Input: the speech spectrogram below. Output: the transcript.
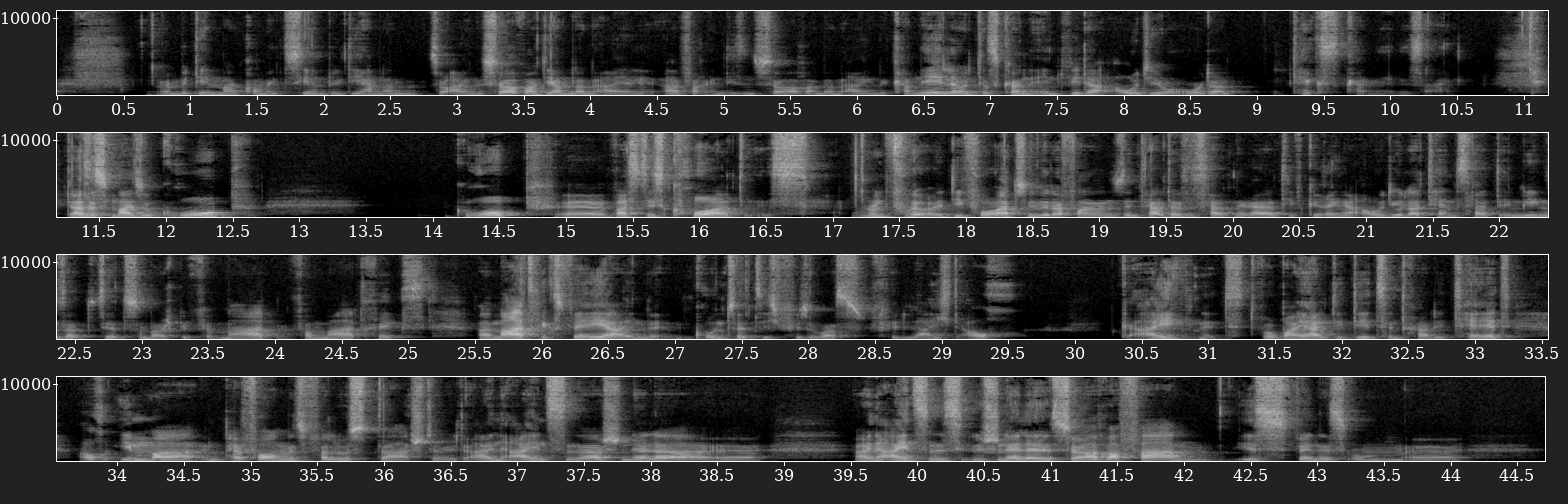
äh, mit denen man kommunizieren will, die haben dann so eigene Server und die haben dann einfach in diesen Servern dann eigene Kanäle und das können entweder Audio- oder Textkanäle sein. Das ist mal so grob, grob, was Discord ist. Und die Vorzüge davon sind halt, dass es halt eine relativ geringe Audiolatenz hat, im Gegensatz jetzt zum Beispiel für Mat vom Matrix. Weil Matrix wäre ja in, grundsätzlich für sowas vielleicht auch geeignet. Wobei halt die Dezentralität auch immer einen Performanceverlust darstellt. Ein einzelner schneller, äh, eine einzelne schnelle Serverfarm ist, wenn es um äh,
